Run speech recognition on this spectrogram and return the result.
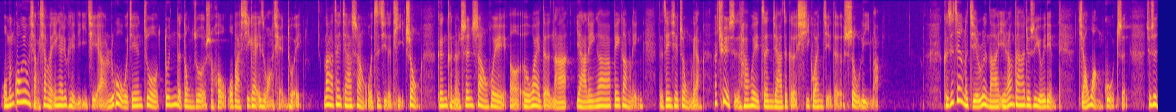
我们光用想象的，应该就可以理解啊。如果我今天做蹲的动作的时候，我把膝盖一直往前推，那再加上我自己的体重，跟可能身上会呃额外的拿哑铃啊、背杠铃的这些重量，那确实它会增加这个膝关节的受力嘛。可是这样的结论呢、也让大家就是有一点矫枉过正，就是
